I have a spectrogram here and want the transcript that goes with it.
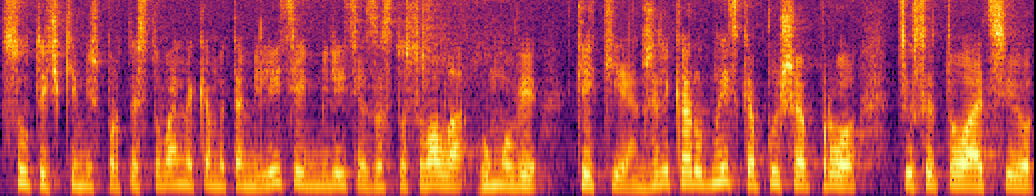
сутички між протестувальниками та міліцією. Міліція застосувала гумові кики. Анжеліка Рудницька пише про цю ситуацію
